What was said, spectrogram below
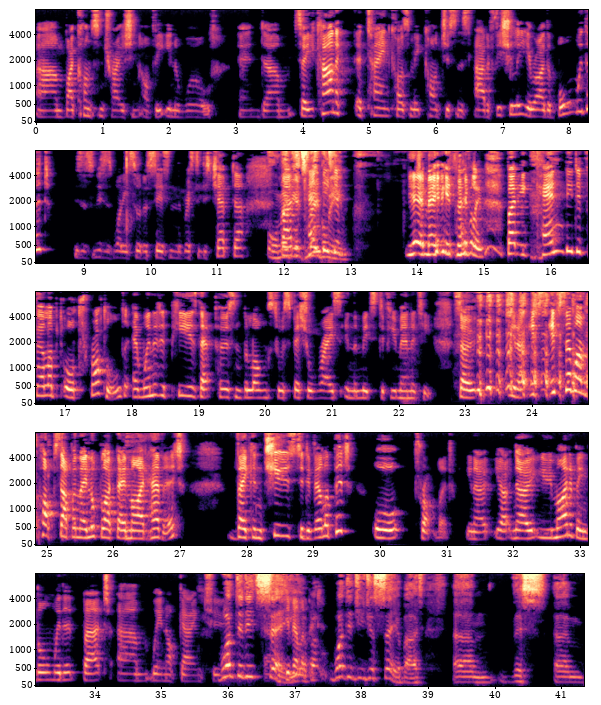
um, by concentration of the inner world. And um, so you can't a- attain cosmic consciousness artificially. You're either born with it. This is this is what he sort of says in the rest of this chapter. Or maybe it it's be Maybelline. div- Yeah, maybe it's Maybelline. But it can be developed or throttled, and when it appears that person belongs to a special race in the midst of humanity. So, you know, if, if someone pops up and they look like they might have it, they can choose to develop it or throttle it. You know, you know, no, you might have been born with it, but um, we're not going to. What did it say? develop about, it. What did you just say about um, this um,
